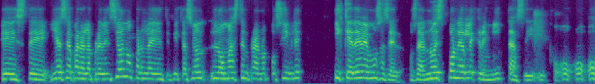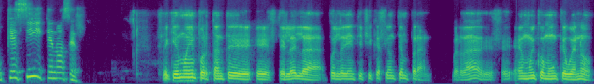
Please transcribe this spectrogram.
este, ya sea para la prevención o para la identificación lo más temprano posible y qué debemos hacer. O sea, no es ponerle cremitas y, o, qué sí y qué no hacer. Sí, que es muy importante, Estela, la, pues la identificación temprana, ¿verdad? Es, es, muy común que, bueno,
